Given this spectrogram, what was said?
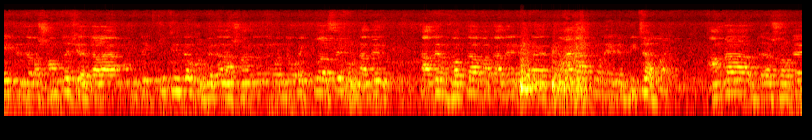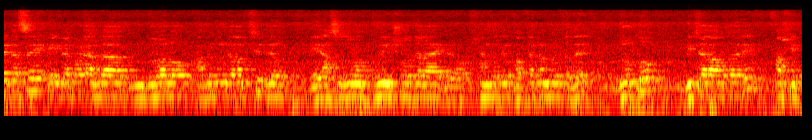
এই যে যারা সন্ত্রাসী তারা একটু চিন্তা করবে না সাংবাদিকদের মধ্যে ঐক্য আছে এবং তাদের তাদের হত্যা বা তাদের আঘাত করে এটা বিচার হয়। আমরা সরকারের কাছে এই ব্যাপারে আমরা জোরালো আবেদন জানাচ্ছি যে এই আসাদুজ্জামান তুহিন সহ যারা সাংবাদিক হত্যাকাণ্ড তাদের দ্রুত বিচার আওতায় ফাঁসির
